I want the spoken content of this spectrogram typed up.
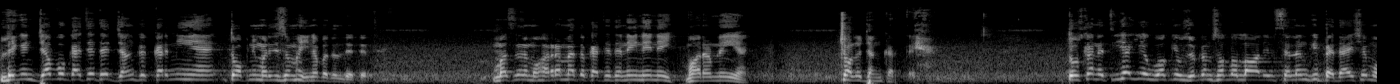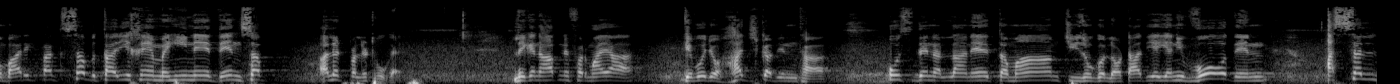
لیکن جب وہ کہتے تھے جنگ کرنی ہے تو اپنی مرضی سے مہینہ بدل دیتے تھے۔ مثلا محرم میں تو کہتے تھے نہیں نہیں نہیں، محرم نہیں ہے۔ چلو جنگ کرتے ہیں۔ تو اس کا نتیجہ یہ ہوا کہ حضرت صلی اللہ علیہ وسلم کی پیدائش مبارک تک سب تاریخیں، مہینے، دن سب الٹ پلٹ ہو گئے۔ لیکن آپ نے فرمایا کہ وہ جو حج کا دن تھا، اس دن اللہ نے تمام چیزوں کو لوٹا دیا یعنی وہ دن اصل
